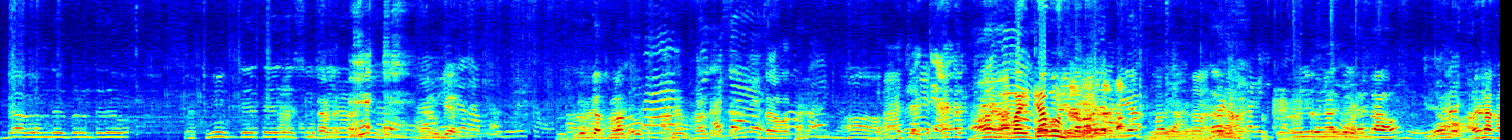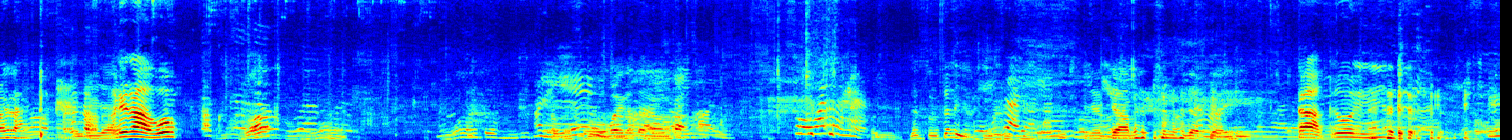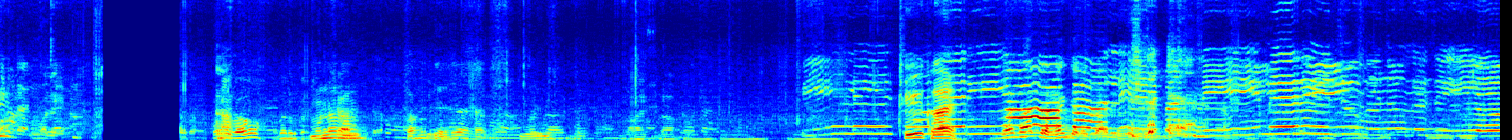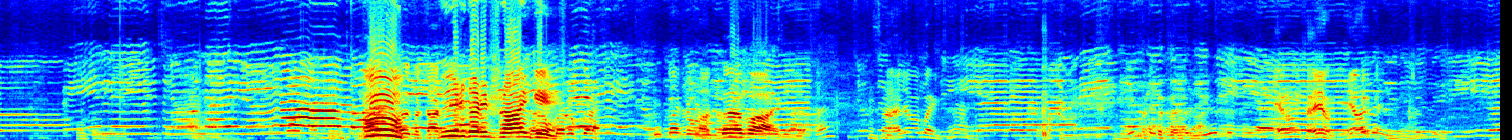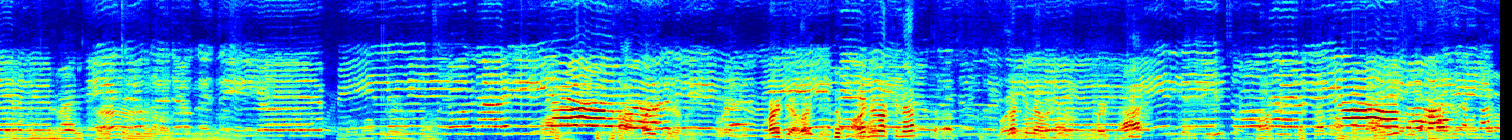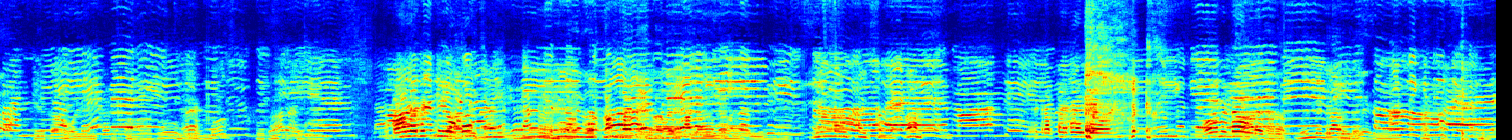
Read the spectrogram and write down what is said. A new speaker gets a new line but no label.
belum deh belum deh Lakshmi तेरे तेरे सुसरा
रुक जा रुक जा थोड़ा आने खा ले खाना
हाँ हाँ भाई क्या बोल रहा है
खाएगा खाएगा
अरे राहु
ये सोचा नहीं
ये ज़्यादा तो न जाता है ठीक है। फिर गरी ट्राई के
सारे बैठा बैठ गया बैठ गया बैठ रख ले रख ले बैठ हाँ हाँ है क्या काम कर उठाने कितनी हो इकट्ठा कर लो और में डाल दे
डाल दे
